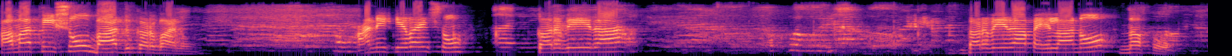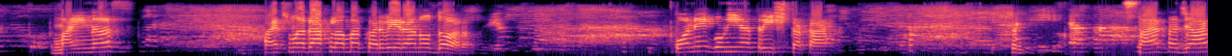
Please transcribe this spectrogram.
આમાંથી શું બાદ કરવાનું? આને કહેવાય શું? કરવેરા. કરવેરા પહેલાનો નફો. માઇનસ પાંચમા દાખલામાં કરવેરાનો દર. કોને ગુણ્યા ત્રીસ ટકા? સાત હજાર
